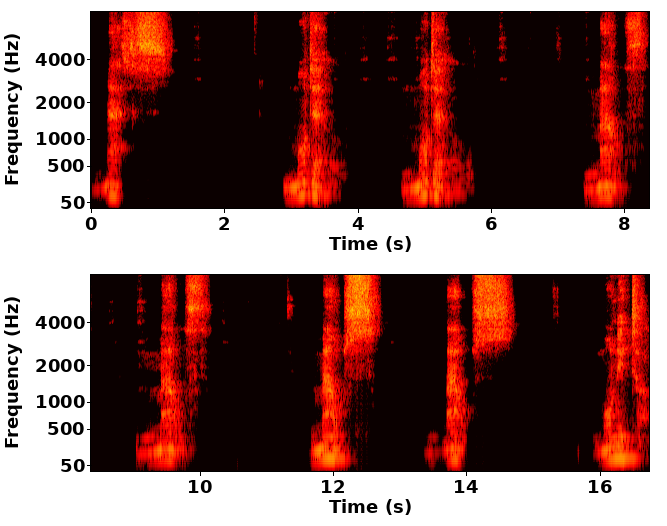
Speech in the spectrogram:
maths model, model, mouth, mouth, mouse, mouse, monitor,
